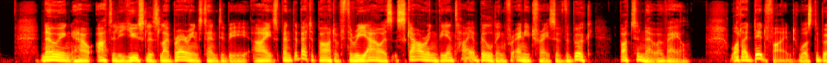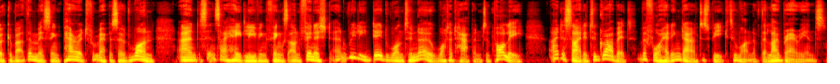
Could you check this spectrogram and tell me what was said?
Knowing how utterly useless librarians tend to be, I spent the better part of three hours scouring the entire building for any trace of the book, but to no avail. What I did find was the book about the missing parrot from episode 1, and since I hate leaving things unfinished and really did want to know what had happened to Polly, I decided to grab it before heading down to speak to one of the librarians.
